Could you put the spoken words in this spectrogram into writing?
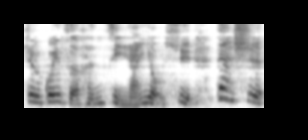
这个规则很井然有序，但是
